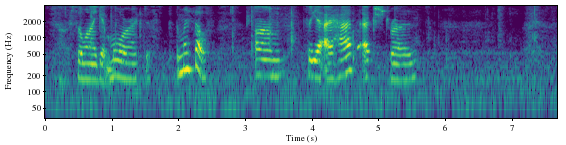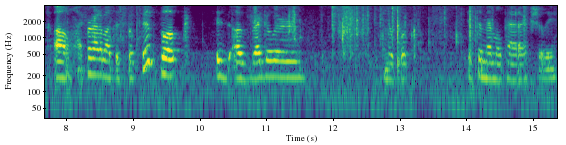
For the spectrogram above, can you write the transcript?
so so when I get more I can just put them myself um so yeah I have extras oh I forgot about this book this book is a regular notebook it's a memo pad actually.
